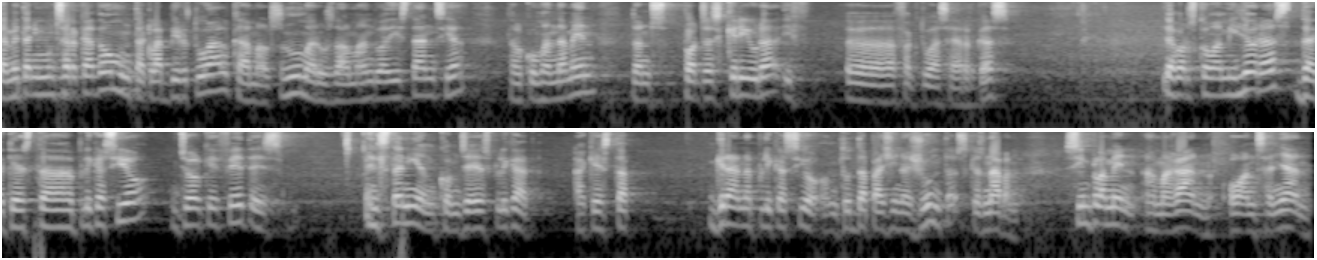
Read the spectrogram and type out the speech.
També tenim un cercador amb un teclat virtual que amb els números del mando a distància del comandament doncs, pots escriure i eh, efectuar cerques. Llavors, com a millores d'aquesta aplicació, jo el que he fet és, ells tenien, com ja he explicat, aquesta gran aplicació amb tot de pàgines juntes que es anaven simplement amagant o ensenyant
